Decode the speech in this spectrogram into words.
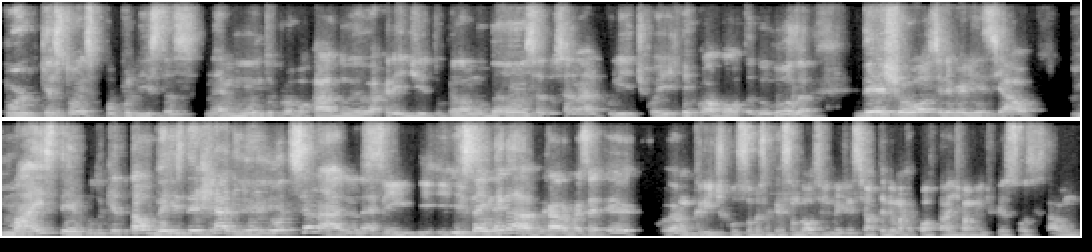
por questões populistas, né, muito provocado, eu acredito, pela mudança do cenário político aí com a volta do Lula, deixou o auxílio emergencial mais tempo do que talvez deixaria em outro cenário, né? Sim, e, e isso é inegável. Cara, mas é, é, eu era um crítico sobre essa questão do auxílio emergencial. Teve uma reportagem realmente de pessoas que estavam.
